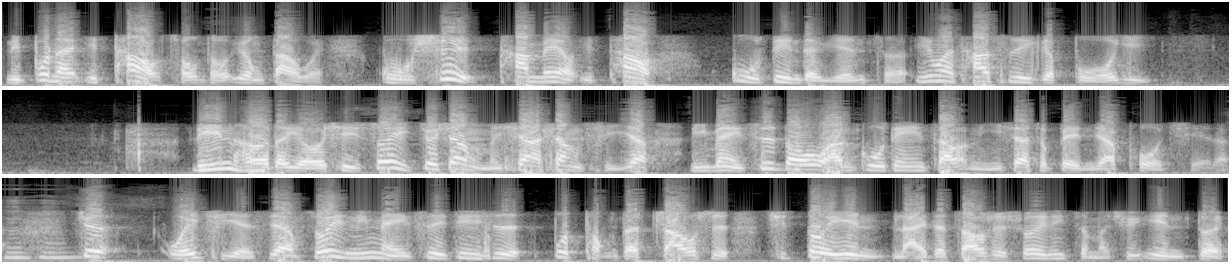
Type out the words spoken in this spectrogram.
你不能一套从头用到尾。股市它没有一套固定的原则，因为它是一个博弈。零和的游戏，所以就像我们下象棋一样，你每次都玩固定一招，你一下就被人家破解了。就围棋也是这样，所以你每次一定是不同的招式去对应来的招式，所以你怎么去应对？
